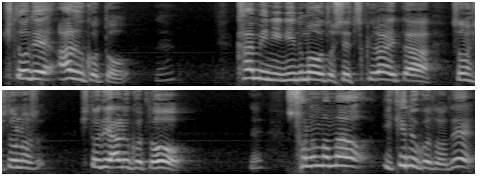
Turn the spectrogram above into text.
人であること神に似るものとして作られたその人の人であることを、ね、そのまま生きることで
